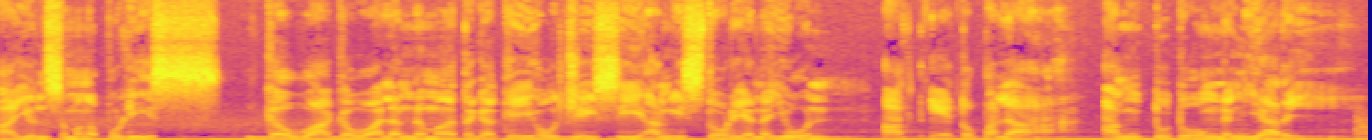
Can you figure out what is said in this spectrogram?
Ayon sa mga pulis, gawa-gawa lang ng mga taga KOJC ang istorya na yun. At eto pala ang totoong nangyari.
